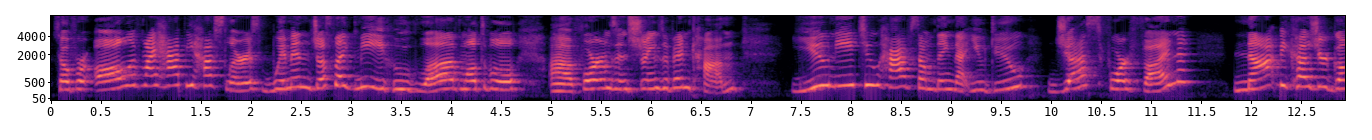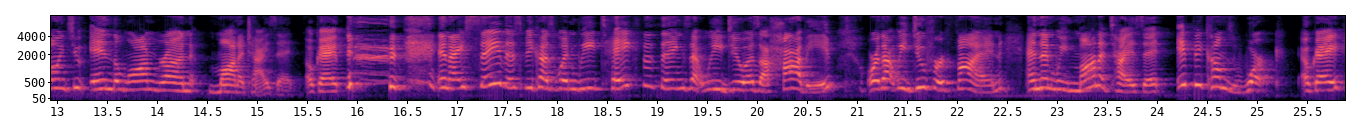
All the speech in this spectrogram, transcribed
So, for all of my happy hustlers, women just like me who love multiple uh, forms and streams of income, you need to have something that you do just for fun not because you're going to in the long run monetize it okay and i say this because when we take the things that we do as a hobby or that we do for fun and then we monetize it it becomes work okay?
